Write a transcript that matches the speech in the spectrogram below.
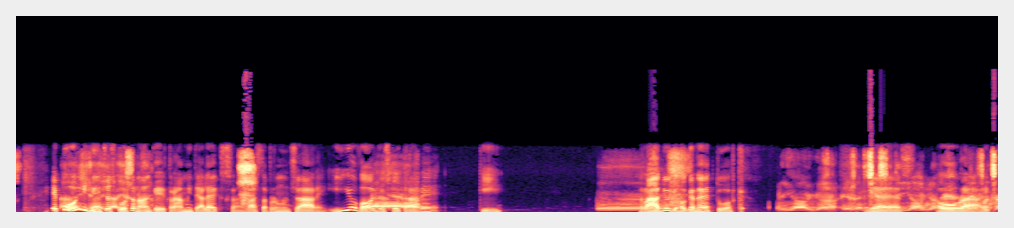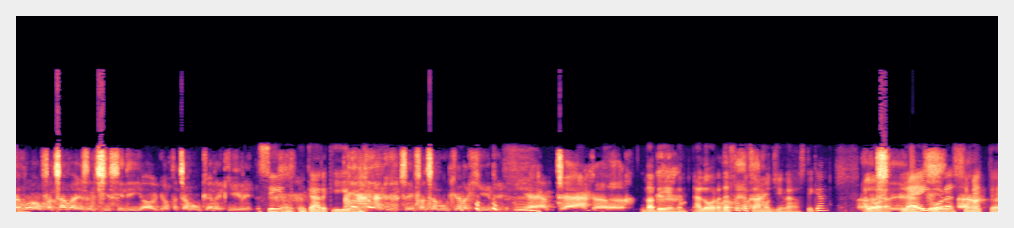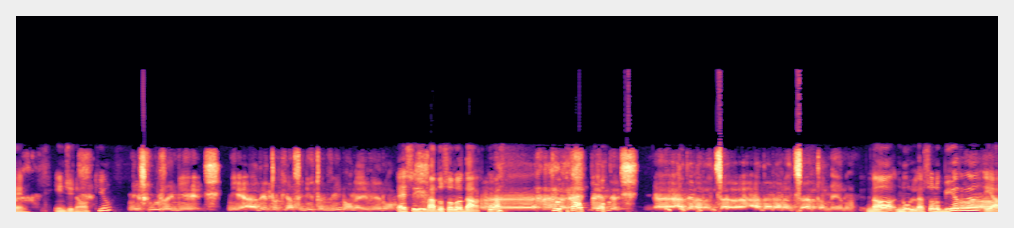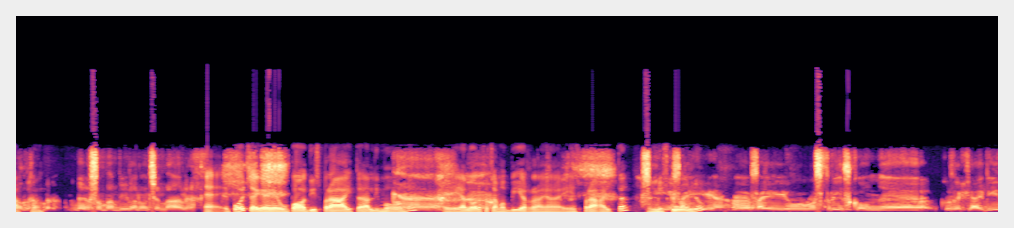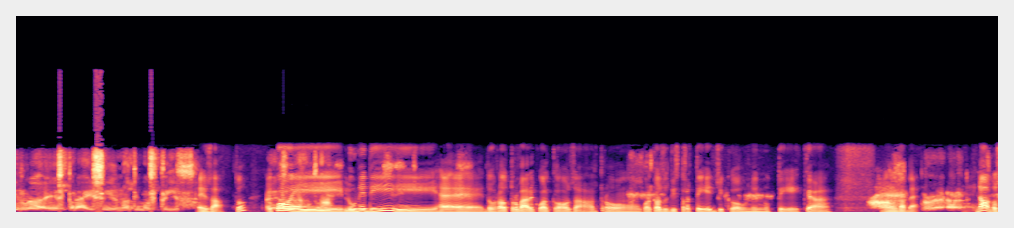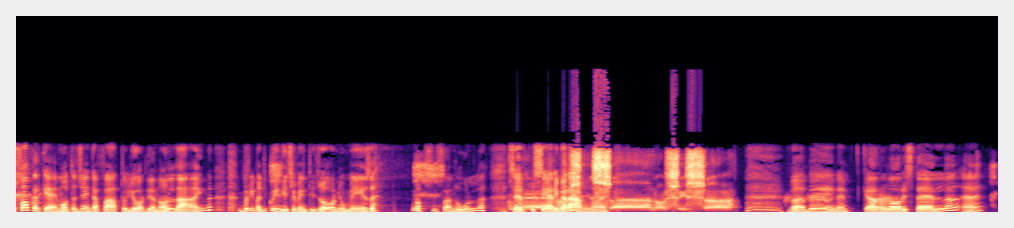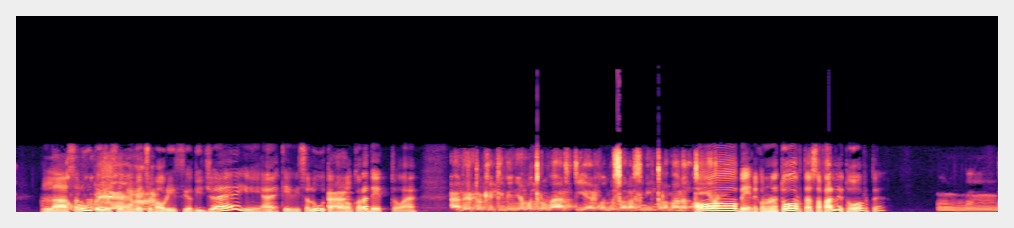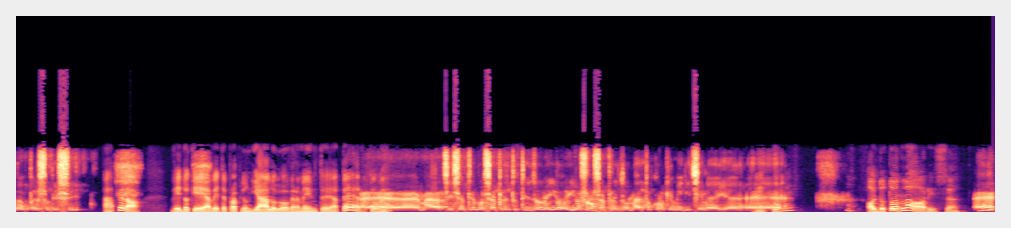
E poi Ai, ai, ci ai, ascoltano sì. anche tramite Alexa, basta pronunciare. Io voglio Eh. ascoltare chi? Eh, Radio Yoga Network. Yoga, esercizi Yes, di yoga. all right. Eh, facciamo, facciamo esercizi di yoga, facciamo un karakiri. Sì, un, un karakiri. sì, facciamo un karakiri. Yeah, Jack. Va bene. Allora, Va adesso bene. facciamo ginnastica. Eh, Allora, sì. lei ora si Eh. mette in ginocchio. Mi scusa, mi, mi ha detto che ha finito il vino lei, vero? Eh sì, vado solo d'acqua. Eh, Purtroppo. beh, de- eh, ha dell'arancia- ha dell'aranciata almeno. No, nulla, solo birra e Ah, acqua. Beh, insomma, birra non c'è male. Eh, e poi c'è un po' di Sprite al limone Eh, e allora eh. facciamo birra e Sprite, Sì, un miscuglio. Fai, fai uno spritz con eh, cos'è che hai birra e spray, sì, un ottimo spritz. Esatto. E Esatto. poi lunedì eh, dovrò trovare qualcos'altro, qualcosa di strategico, un'enoteca. Eh, vabbè. Eh, No, lo so perché molta gente ha fatto gli ordini online prima di 15-20 giorni, un mese, non si sa nulla, se, eh, se arriveranno. Non si Eh. sa, non si sa. Va bene, caro Lori Stella, eh? La saluto, Comunque, io sono invece Maurizio DJ, eh, che vi saluta, non l'ho ancora detto, eh. Ha detto che ti veniamo a trovarti eh, quando sarà finita la malattia. Oh, bene, con una torta, sa fare le torte? Mm, io penso di sì. Ah, però, vedo che avete proprio un dialogo veramente aperto, eh. Eh, ma ci sentiamo sempre tutti i giorni. Io, io sono sempre aggiornato con quello che mi dice lei. Eh, Eh, eh? Ho il dottor Loris. eh,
